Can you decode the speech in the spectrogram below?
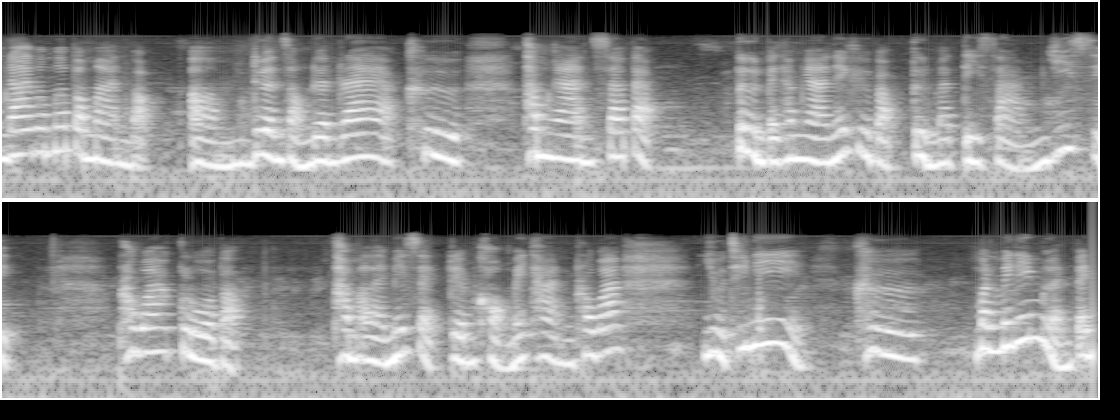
ำได้ว่าเมื่อประมาณแบบเดือนสองเดือนแรกคือทำงานซะแบบตื่นไปทำงานนี่คือแบบตื่นมาตีสามยี่สิบเพราะว่ากลัวแบบทำอะไรไม่เสร็จเตรียมของไม่ทัน เพราะว่าอยู่ที่นี่คือมันไม่ได้เหมือนเป็น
